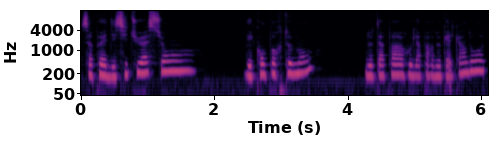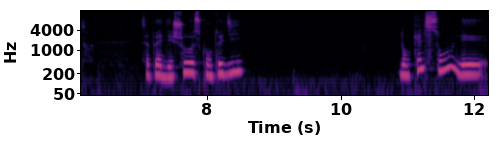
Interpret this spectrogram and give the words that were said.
Ça peut être des situations, des comportements de ta part ou de la part de quelqu'un d'autre. Ça peut être des choses qu'on te dit. Donc quels sont les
